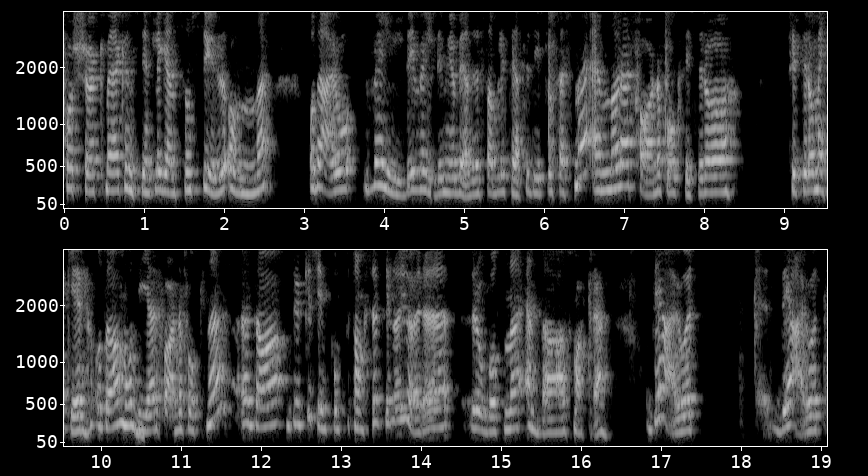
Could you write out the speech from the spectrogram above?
forsøk med kunstig intelligens som styrer ovnene. Og det er jo veldig veldig mye bedre stabilitet i de prosessene enn når erfarne folk sitter og sitter og mekker. Og da må de erfarne folkene da bruke sin kompetanse til å gjøre robotene enda smartere. Det er jo et er jo et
